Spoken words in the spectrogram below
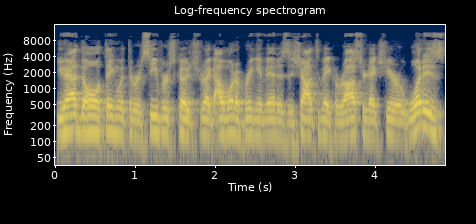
You had the whole thing with the receivers coach. Like, I want to bring him in as a shot to make a roster next year. What is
